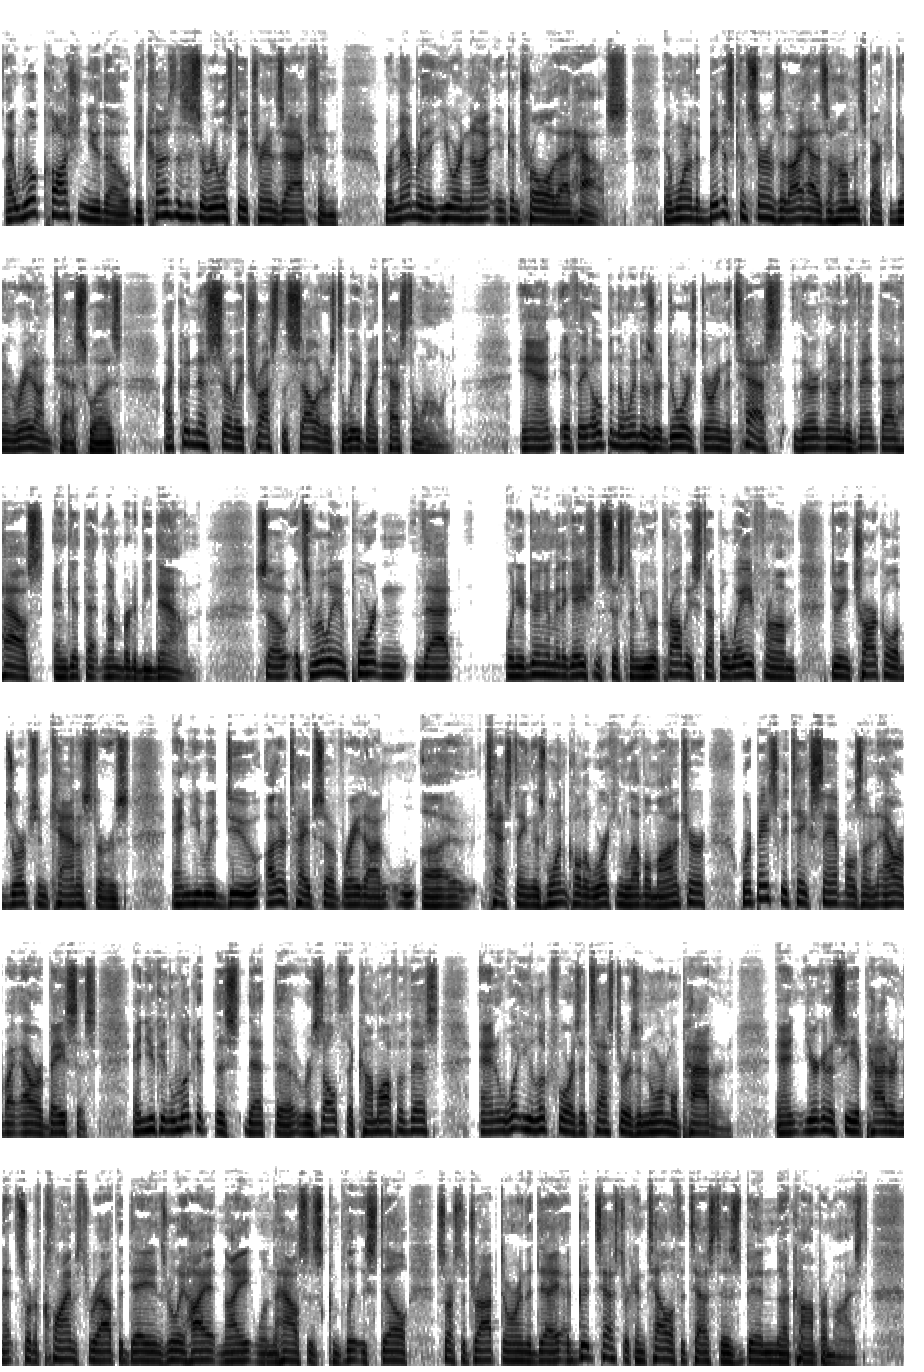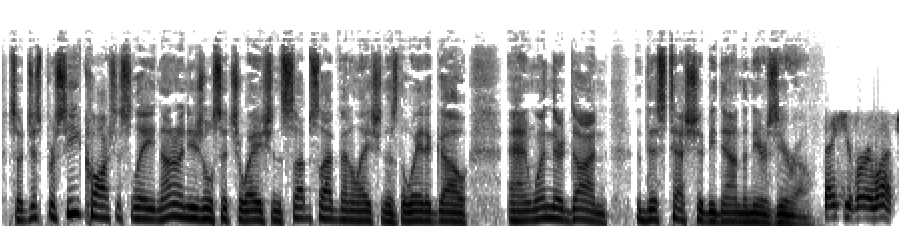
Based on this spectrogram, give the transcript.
I will caution you though, because this is a real estate transaction, remember that you are not in control of that house. And one of the biggest concerns that I had as a home inspector doing radon tests was I couldn't necessarily trust the sellers to leave my test alone. And if they open the windows or doors during the test, they're going to vent that house and get that number to be down. So it's really important that when you're doing a mitigation system, you would probably step away from doing charcoal absorption canisters and you would do other types of radon uh, testing. There's one called a working level monitor where it basically takes samples on an hour by hour basis. And you can look at this, that the results that come off of this and what you look for as a tester is a normal pattern. And you're going to see a pattern that sort of climbs throughout the day and is really high at night when the house is completely still, starts to drop during the day. A good tester can tell if the test has been uh, compromised. So just proceed cautiously, not an unusual situation. Sub slab ventilation is the way to go. And when they're done, this test should be down to near zero. Thank you very much.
